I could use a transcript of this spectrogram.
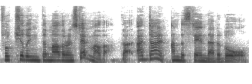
for killing the mother and stepmother. I don't understand that at all.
